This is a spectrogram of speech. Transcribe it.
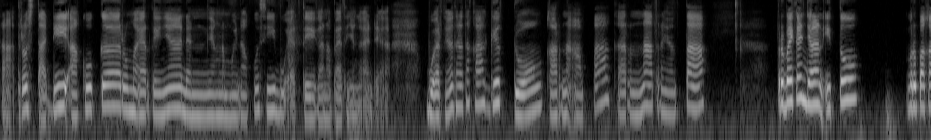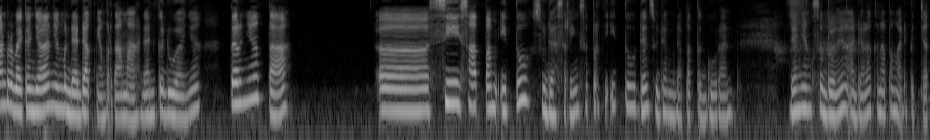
Nah, terus tadi aku ke rumah RT-nya dan yang nemuin aku sih Bu RT karena Pak RT-nya nggak ada. Bu RT-nya ternyata kaget dong. Karena apa? Karena ternyata perbaikan jalan itu merupakan perbaikan jalan yang mendadak yang pertama. Dan keduanya ternyata uh, si satpam itu sudah sering seperti itu dan sudah mendapat teguran. Dan yang sebelnya adalah kenapa nggak dipecat?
